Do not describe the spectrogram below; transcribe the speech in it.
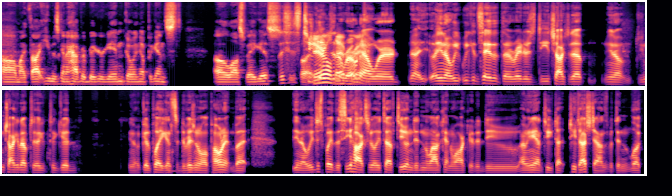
Um, I thought he was going to have a bigger game going up against uh, Las Vegas. This is but- two Gerald games in a row now where uh, you know we, we could say that the Raiders D chalked it up. You know, you can chalk it up to, to good, you know, good play against a divisional opponent. But you know, we just played the Seahawks really tough too, and didn't allow Ken Walker to do. I mean, he had two tou- two touchdowns, but didn't look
